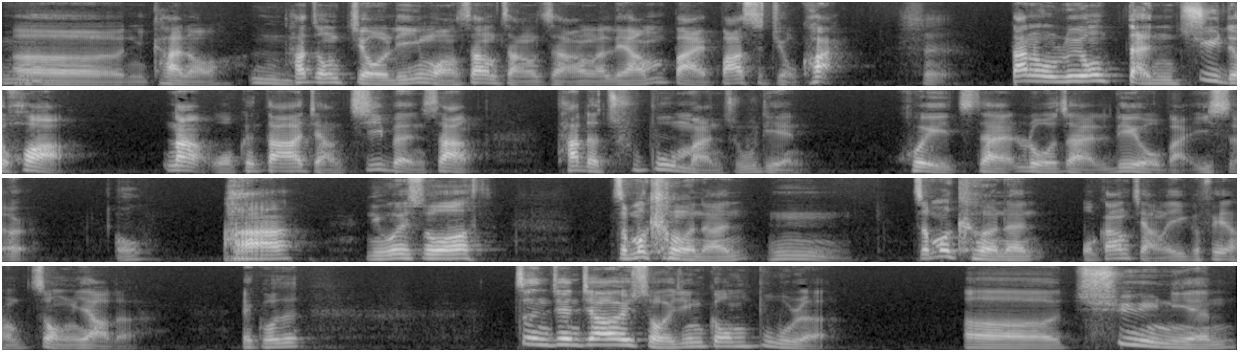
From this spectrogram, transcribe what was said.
呃，你看哦，它从九零往上涨，涨了两百八十九块。是，当然如果用等距的话，那我跟大家讲，基本上它的初步满足点会在落在六百一十二。哦，啊，你会说怎么可能？嗯，怎么可能？我刚讲了一个非常重要的，哎，国珍，证券交易所已经公布了，呃，去年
